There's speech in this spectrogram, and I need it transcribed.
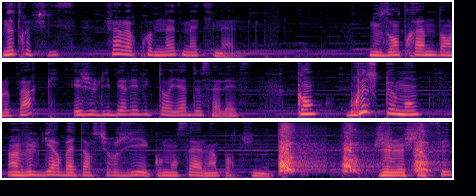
notre fils, faire leur promenade matinale. Nous entrâmes dans le parc et je libérai Victoria de sa laisse, quand, brusquement, un vulgaire bâtard surgit et commença à l'importuner. Je le chassai,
